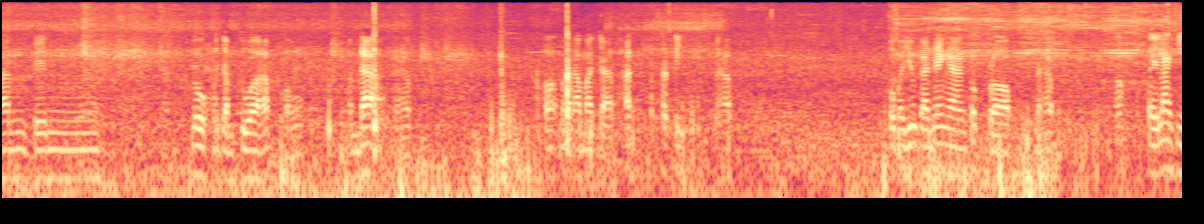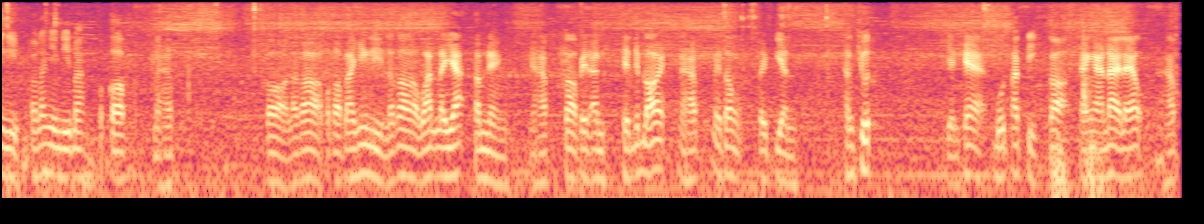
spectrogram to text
มันเป็นโรคประจำตัวครับของ Honda นะครับ เพราะมันทำมาจากพลาสติกนะครับครบอายุการใช้งานก็กรอบนะครับเอาใส่ร่างจริงหรีเอาร่างจริงหรีมาประกอบนะครับ ก็แล้วก็ประกอบร่างจิงหรีดแล้วก็วัดระยะตำแหน่งนะครับ ก็เป็นอันเสร็จเรียบร้อยนะครับ ไม่ต้องไปเปลี่ยนทั้งชุด เปลี่ยนแค่บูทพลาสติกก็ใช้งานได้แล้วนะครับ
